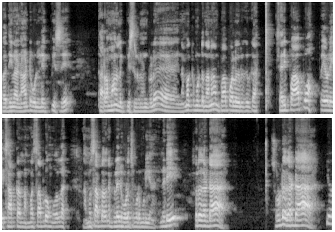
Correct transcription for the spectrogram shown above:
பார்த்தீங்களா நாட்டுக்கோழி லெக் பீஸு தரமான லெக் பீஸ் இருக்கணும்ல நமக்கு மட்டும் தானே? பாப்பாவில் இருக்கா சரி பார்ப்போம் பிள்ளைகளை சாப்பிட்டா நம்ம சாப்பிடுவோம் முதல்ல. நம்ம சாப்பிட்டா தானே பிள்ளைகள் உழைச்சி போட முடியும். என்னடி? சொல்கிறது கரெக்டா சொல்கிறது கரெக்டா? யோ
